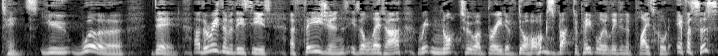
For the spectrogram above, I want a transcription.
tense. You were dead. Uh, the reason for this is Ephesians is a letter written not to a breed of dogs, but to people who lived in a place called Ephesus.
